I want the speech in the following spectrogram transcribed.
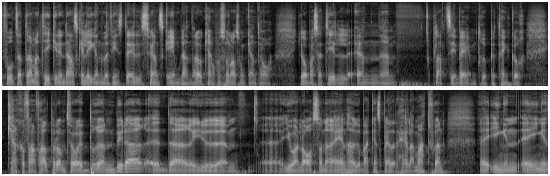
fortsatt dramatik i den danska ligan. Där det finns det svenska inblandade och kanske sådana som kan ta, jobba sig till en eh, plats i en VM-trupp. Jag tänker kanske framförallt på de två i Brönnby där, eh, där ju ehm, eh, Johan Larsson är en, högerbacken spelade hela matchen. Eh, ingen, eh, ingen,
